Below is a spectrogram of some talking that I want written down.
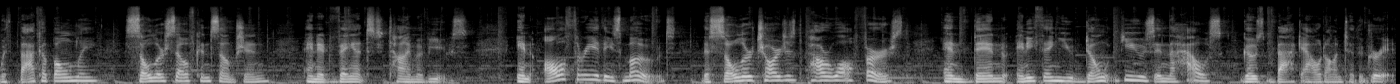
with backup only, solar self-consumption, and advanced time of use. In all three of these modes, the solar charges the Powerwall first and then anything you don't use in the house goes back out onto the grid.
